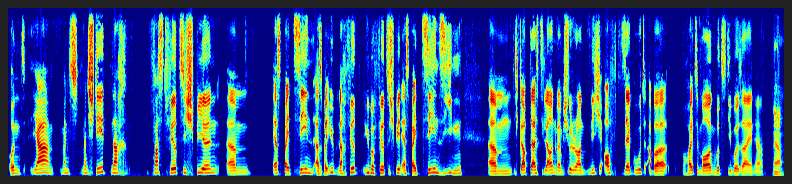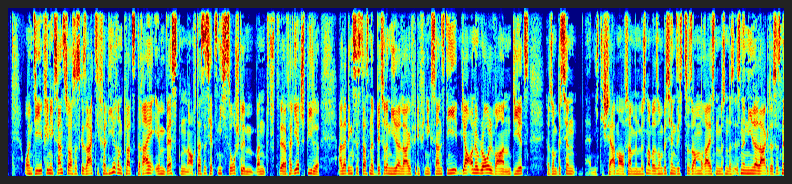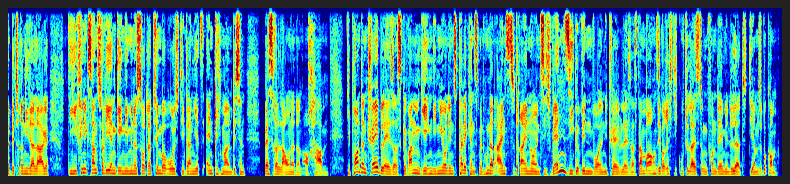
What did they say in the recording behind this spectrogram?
Und ja, man, man steht nach fast 40 Spielen ähm, erst bei 10, also bei nach vier, über 40 Spielen erst bei 10 Siegen. Ähm, ich glaube, da ist die Laune beim Shootaround nicht oft sehr gut, aber heute Morgen wird es die wohl sein, ja. Ja. Und die Phoenix Suns, du hast es gesagt, sie verlieren Platz drei im Westen. Auch das ist jetzt nicht so schlimm. Man verliert Spiele. Allerdings ist das eine bittere Niederlage für die Phoenix Suns, die ja on a roll waren und die jetzt ja so ein bisschen, ja, nicht die Scherben aufsammeln müssen, aber so ein bisschen sich zusammenreißen müssen. Das ist eine Niederlage, das ist eine bittere Niederlage. Die Phoenix Suns verlieren gegen die Minnesota Timberwolves, die dann jetzt endlich mal ein bisschen bessere Laune dann auch haben. Die Portland Trailblazers gewannen gegen die New Orleans Pelicans mit 101 zu 93. Wenn sie gewinnen wollen, die Trailblazers, Trailblazers. Dann brauchen sie aber richtig gute Leistungen von Damian Lillard. Die haben sie bekommen.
